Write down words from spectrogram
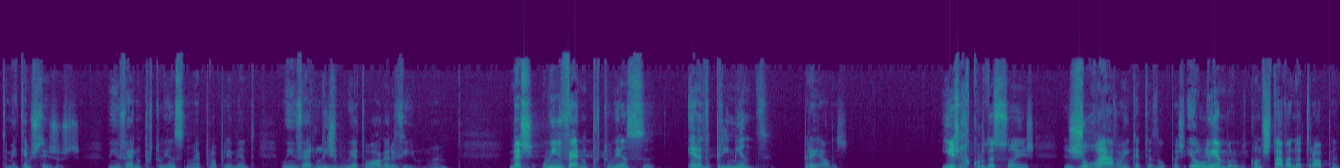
também temos de ser justos, o inverno portuense não é propriamente o inverno lisboeta ou algarvio, não é? Mas o inverno portuense era deprimente para elas. E as recordações jorravam em catadupas. Eu lembro, quando estava na tropa,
